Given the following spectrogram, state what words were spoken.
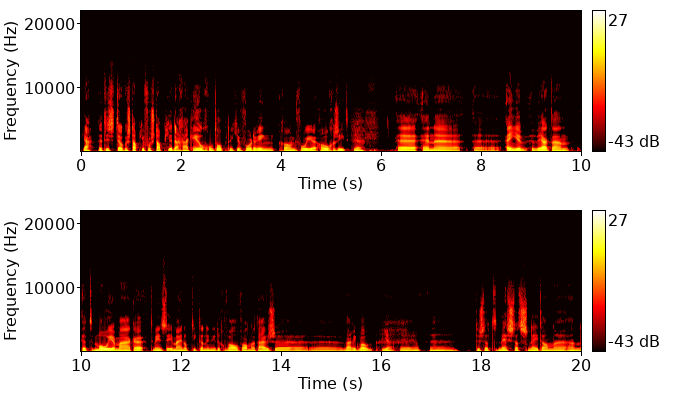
ja, het is ook een stapje voor stapje. Daar ga ik heel goed op. Dat je vordering gewoon voor je ogen ziet. Ja. Eh, en, eh, eh, en je werkt aan het mooier maken, tenminste in mijn optiek dan in ieder geval, van het huis waar ik woon. Ja, ja, ja. Dus dat mes, dat sneed dan aan,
